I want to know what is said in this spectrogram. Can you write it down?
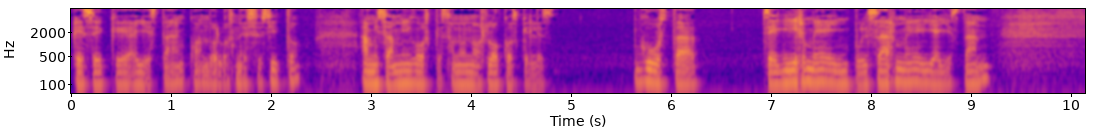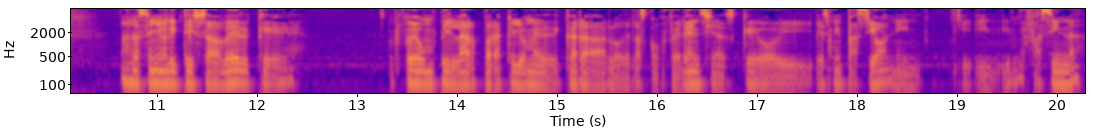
que sé que ahí están cuando los necesito. A mis amigos que son unos locos que les gusta seguirme, impulsarme y ahí están. A la señorita Isabel que fue un pilar para que yo me dedicara a lo de las conferencias, que hoy es mi pasión y, me fascina.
